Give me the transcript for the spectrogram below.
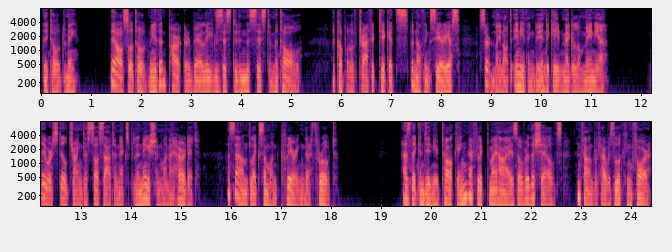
they told me. They also told me that Parker barely existed in the system at all. A couple of traffic tickets, but nothing serious. Certainly not anything to indicate megalomania. They were still trying to suss out an explanation when I heard it. A sound like someone clearing their throat. As they continued talking, I flicked my eyes over the shelves and found what I was looking for.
